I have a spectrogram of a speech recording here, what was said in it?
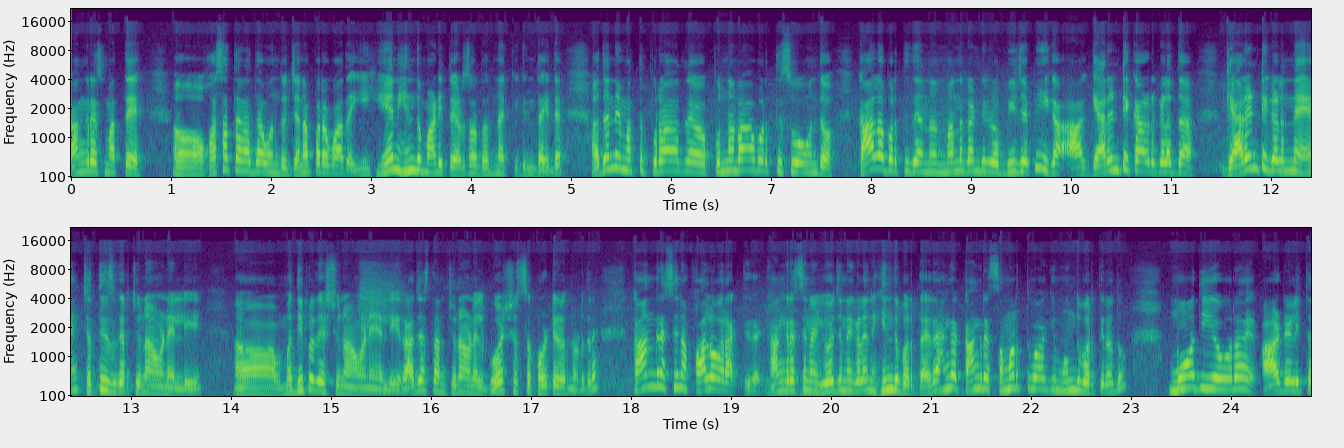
ಕಾಂಗ್ರೆಸ್ ಮತ್ತೆ ಹೊಸ ಥರದ ಒಂದು ಜನಪರವಾದ ಈ ಏನು ಹಿಂದೆ ಮಾಡಿತ್ತು ಎರಡು ಸಾವಿರದ ಹದಿನಾಲ್ಕಕ್ಕಿಂತ ಇದೆ. ಅದನ್ನೇ ಮತ್ತೆ ಪುರಾ, ಪುನರಾವರ್ತಿಸುವ ಒಂದು ಕಾಲ ಬರ್ತಿದೆ ಅನ್ನೋದು ಮನಗಂಡಿರೋ ಬಿ ಜೆ ಪಿ ಈಗ ಆ ಗ್ಯಾರಂಟಿ ಕಾರ್ಡ್ಗಳದ ಗ್ಯಾರಂಟಿಗಳನ್ನೇ ಛತ್ತೀಸ್ಗಢ ಚುನಾವಣೆಯಲ್ಲಿ ಮಧ್ಯಪ್ರದೇಶ ಚುನಾವಣೆಯಲ್ಲಿ, ರಾಜಸ್ಥಾನ ಚುನಾವಣೆಯಲ್ಲಿ ಘೋಷಿಸ ಹೊರಟಿರೋದು ನೋಡಿದ್ರೆ ಕಾಂಗ್ರೆಸ್ಸಿನ ಫಾಲೋವರ್ ಆಗ್ತಿದೆ. ಕಾಂಗ್ರೆಸ್ಸಿನ ಯೋಜನೆಗಳನ್ನು ಹಿಂದೆ ಬರ್ತಾ ಇದೆ. ಹಂಗೆ ಕಾಂಗ್ರೆಸ್ ಸಮರ್ಥವಾಗಿ ಮುಂದೆ ಬರ್ತಿರೋದು, ಮೋದಿಯವರ ಆಡಳಿತ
